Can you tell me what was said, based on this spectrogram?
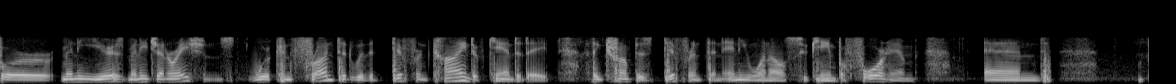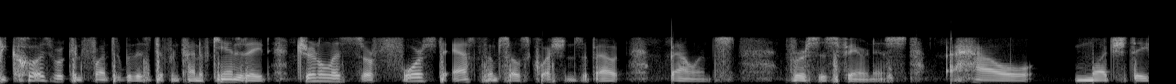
For many years, many generations, we're confronted with a different kind of candidate. I think Trump is different than anyone else who came before him. And because we're confronted with this different kind of candidate, journalists are forced to ask themselves questions about balance versus fairness, how much they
